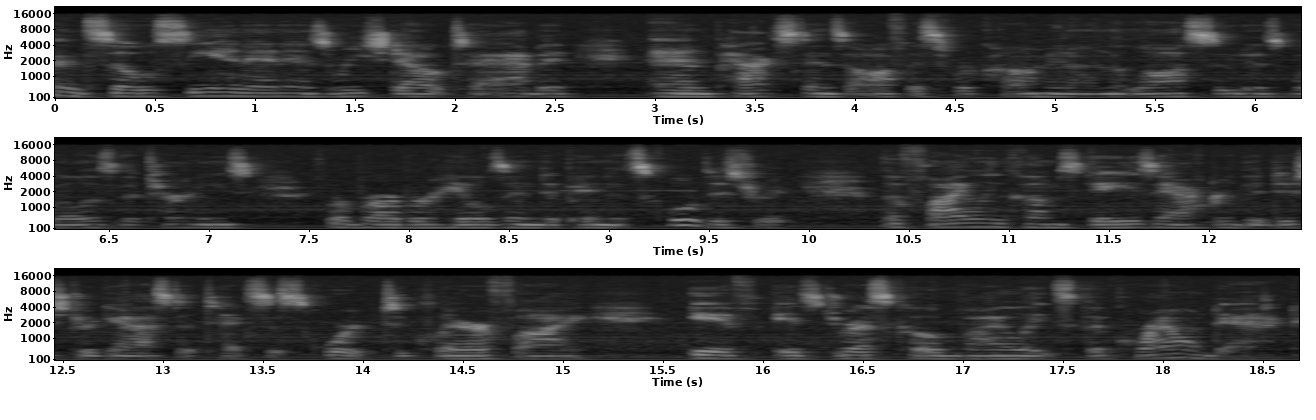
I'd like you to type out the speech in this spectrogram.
And so CNN has reached out to Abbott and Paxton's office for comment on the lawsuit as well as the attorneys for Barber Hills Independent School District. The filing comes days after the district asked a Texas court to clarify if its dress code violates the Crown Act.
